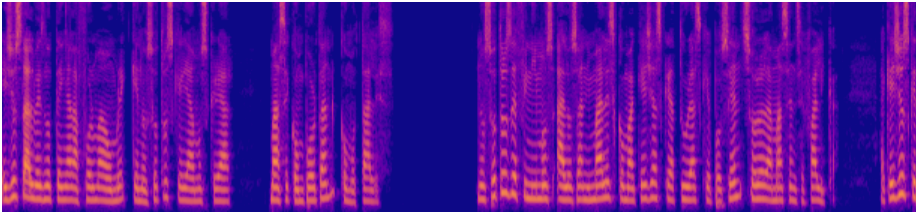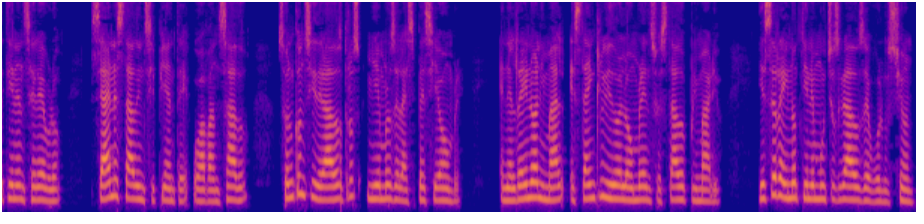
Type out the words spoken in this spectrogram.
Ellos tal vez no tengan la forma hombre que nosotros queríamos crear, mas se comportan como tales. Nosotros definimos a los animales como aquellas criaturas que poseen solo la masa encefálica. Aquellos que tienen cerebro, sea en estado incipiente o avanzado, son considerados otros miembros de la especie hombre. En el reino animal está incluido el hombre en su estado primario, y ese reino tiene muchos grados de evolución.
